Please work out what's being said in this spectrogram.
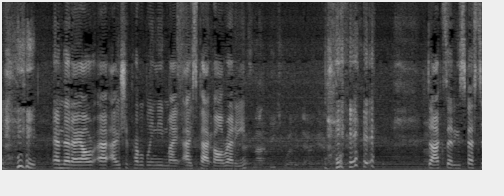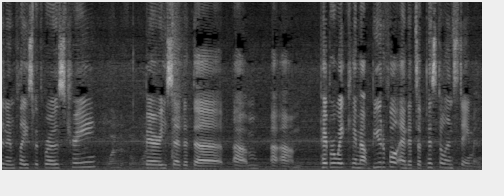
and that I, I should probably need my ice pack already. that's not beach weather down there. Doc said he's festin in place with Rosetree. wonderful. wonderful. Barry said that the um, uh, um, paperweight came out beautiful and it's a pistil and stamen.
